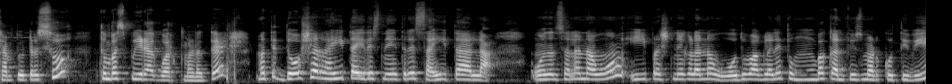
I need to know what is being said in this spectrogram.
ಕಂಪ್ಯೂಟರ್ಸು ತುಂಬ ಸ್ಪೀಡಾಗಿ ವರ್ಕ್ ಮಾಡುತ್ತೆ. ಮತ್ತು ದೋಷರಹಿತ ಇದೆ ಸ್ನೇಹಿತರೆ, ಸಹಿತ ಅಲ್ಲ. ಒಂದೊಂದು ಸಲ ನಾವು ಈ ಪ್ರಶ್ನೆಗಳನ್ನು ಓದುವಾಗಲೇ ತುಂಬ ಕನ್ಫ್ಯೂಸ್ ಮಾಡ್ಕೋತೀವಿ.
